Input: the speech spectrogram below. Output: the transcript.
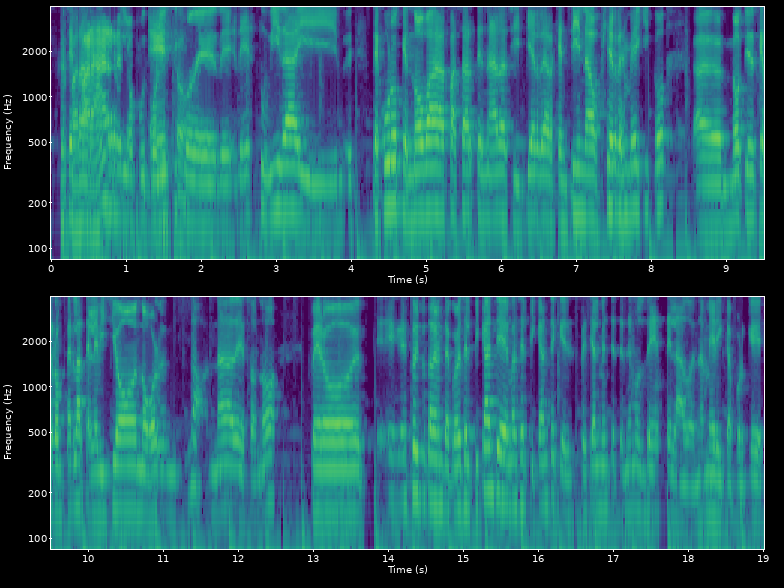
separar, lo futbolístico de, de, es tu vida y te juro que no va a pasarte nada si pierde Argentina o pierde México. Ah, no tienes que romper la televisión o no, nada de eso, ¿no? Pero eh, estoy totalmente de acuerdo. Es el picante y además el picante que especialmente tenemos de este lado, en América, porque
